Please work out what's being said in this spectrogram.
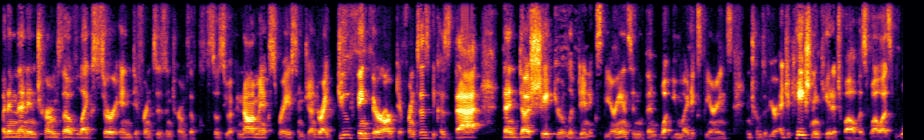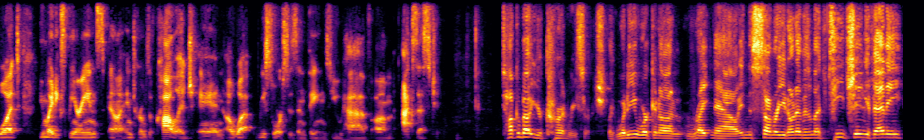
But and then in terms of like certain differences in terms of socioeconomics, race, and gender, I do think there are differences because that then does shape your lived in experience and then what you might experience in terms of your education in K to 12, as well as what you might experience uh, in terms of college and uh, what resources and things you have um, access to talk about your current research like what are you working on right now in the summer you don't have as much teaching if any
